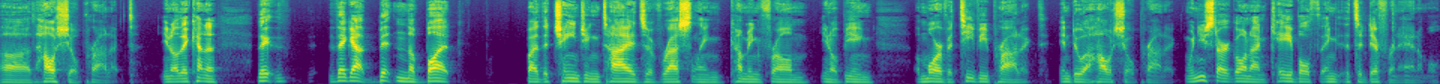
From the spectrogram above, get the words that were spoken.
uh, house show product. You know, they kind of they they got bit in the butt by the changing tides of wrestling coming from you know being a more of a TV product into a house show product. When you start going on cable things, it's a different animal.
